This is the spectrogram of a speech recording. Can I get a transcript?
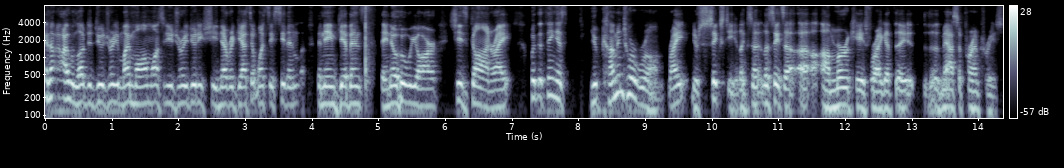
and I would love to do jury. My mom wants to do jury duty. She never gets it. Once they see the, the name Gibbons, they know who we are. She's gone, right? But the thing is, you come into a room, right? You're 60. Like let's say it's a, a, a murder case where I get the, the massive peremptories.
